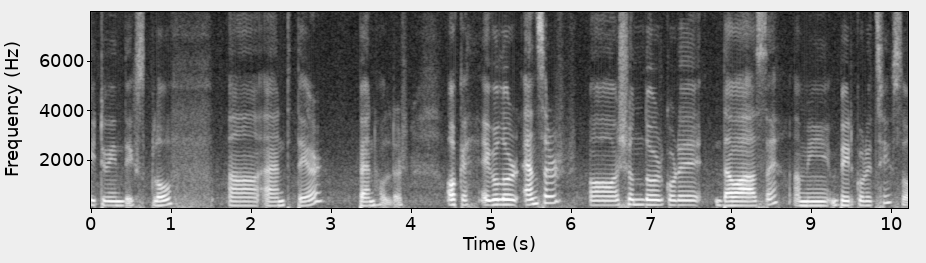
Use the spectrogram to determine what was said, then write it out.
between this glove and their pen holder okay এগুলোর অ্যান্সার সুন্দর করে দেওয়া আছে, আমি বের করেছি সো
